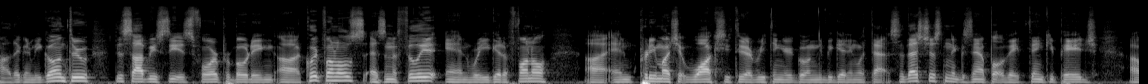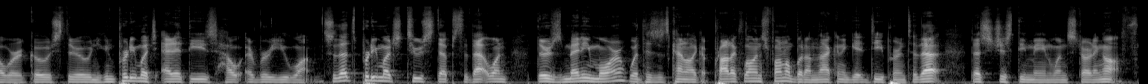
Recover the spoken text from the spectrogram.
uh, they're going to be going through. This obviously is for promoting uh, ClickFunnels as an affiliate and where you get a funnel. Uh, and pretty much it walks you through everything you're going to be getting with that. So that's just an example of a thank you page uh, where it goes through and you can pretty much edit these however you want. So that's pretty much two steps to that one. There's many more where this is kind of like a product launch funnel, but I'm not going to get deeper into that. That's just the main one starting off.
